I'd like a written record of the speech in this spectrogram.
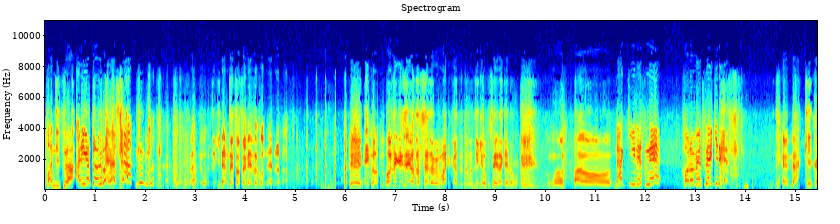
本日はありがとうございました。お辞儀なんてさせねえぞ、この野郎。今、お辞儀しようとしたところ、マイク当ててお辞儀を防いだけど。うんあのラッキーですね。幌別駅です。いや、ラッキーか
